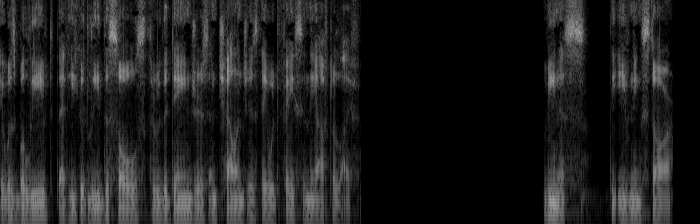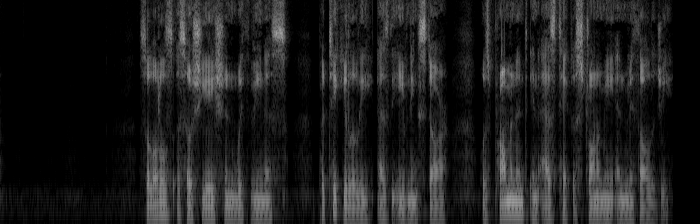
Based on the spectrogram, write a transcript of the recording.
It was believed that he could lead the souls through the dangers and challenges they would face in the afterlife. Venus, the evening star. Xolotl's association with Venus, particularly as the evening star, was prominent in Aztec astronomy and mythology.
